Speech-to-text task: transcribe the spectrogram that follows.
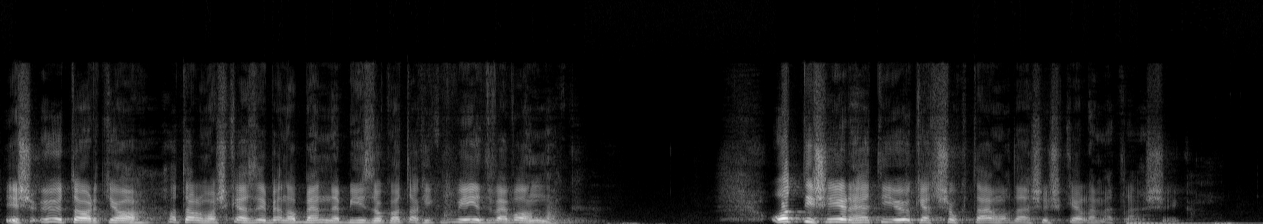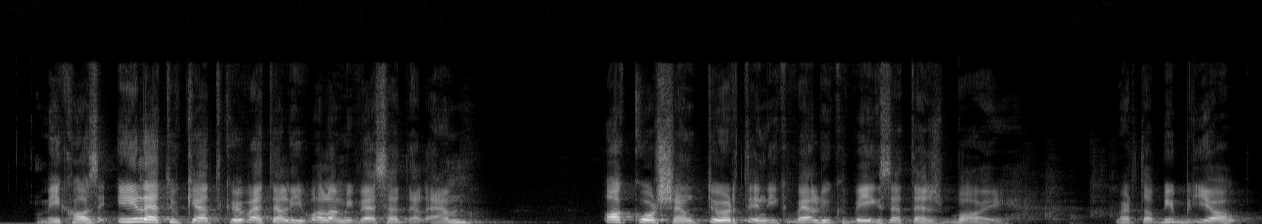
és ő tartja hatalmas kezében a benne bízokat, akik védve vannak. Ott is érheti őket sok támadás és kellemetlenség. Még ha az életüket követeli valami veszedelem, akkor sem történik velük végzetes baj. Mert a Biblia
